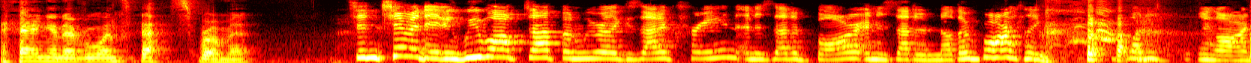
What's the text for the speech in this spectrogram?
hanging everyone's ass from it. It's intimidating. We walked up and we were like, "Is that a crane? And is that a bar? And is that another bar? Like, what is going on?"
